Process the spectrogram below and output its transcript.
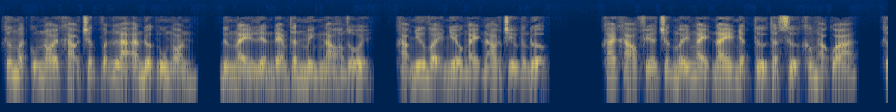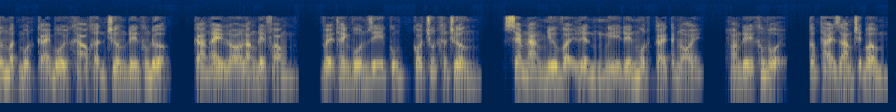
Khương Mật cũng nói khảo trước vẫn là ăn được ngủ ngon, đừng này liền đem thân mình ngao hỏng rồi, khảo như vậy nhiều ngày nào chịu đựng được. Khai khảo phía trước mấy ngày nay nhật tử thật sự không hảo quá, Khương Mật một cái bồi khảo khẩn trương đến không được, cả ngày lo lắng đề phòng, vệ thành vốn dĩ cũng có chút khẩn trương, xem nàng như vậy liền nghĩ đến một cái cách nói, hoàng đế không đổi, cấp thái giám chết bẩm.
